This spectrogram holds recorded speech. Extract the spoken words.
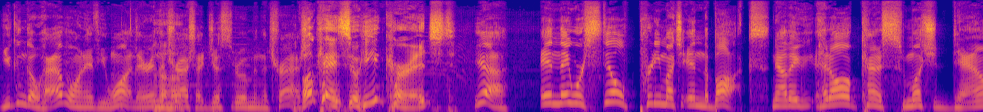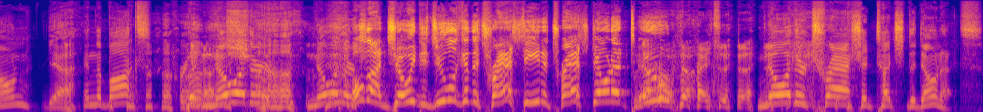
You can go have one if you want. They're in the uh-huh. trash. I just threw them in the trash. Okay, so he encouraged. Yeah. And they were still pretty much in the box. Now they had all kind of smushed down Yeah. in the box, but no other, no other Hold on, Joey. Did you look at the trash to eat a trash donut too? No, no, I didn't. no other trash had touched the donuts.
